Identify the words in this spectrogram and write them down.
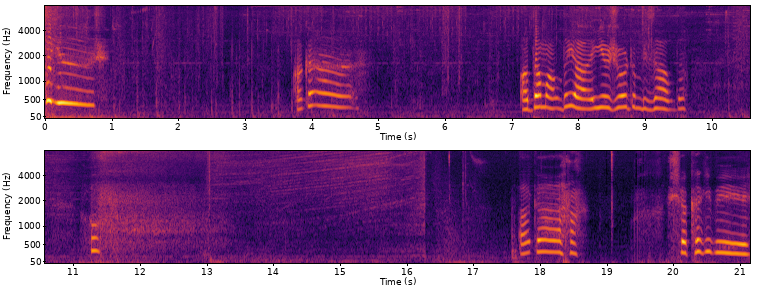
Hayır. Aga. Adam aldı ya. Air Jordan bizi aldı. Of. Aga. Şaka gibi.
